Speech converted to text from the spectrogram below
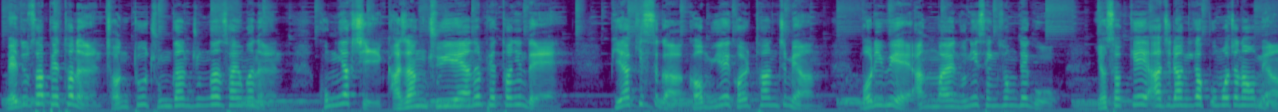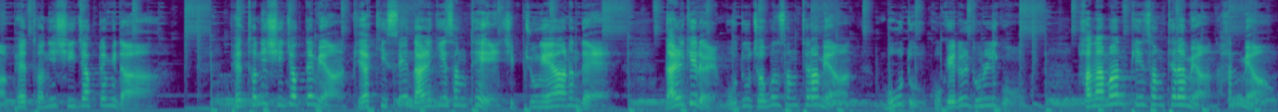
메두사 패턴은 전투 중간중간 사용하는 공략 시 가장 주의해야 하는 패턴인데 비아키스가 검 위에 걸터 앉으면 머리 위에 악마의 눈이 생성되고 6개의 아지랑이가 뿜어져 나오며 패턴이 시작됩니다. 패턴이 시작되면 비아키스의 날개 상태에 집중해야 하는데 날개를 모두 접은 상태라면 모두 고개를 돌리고 하나만 핀 상태라면 한 명,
